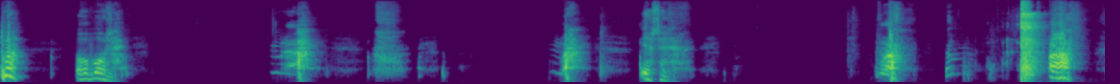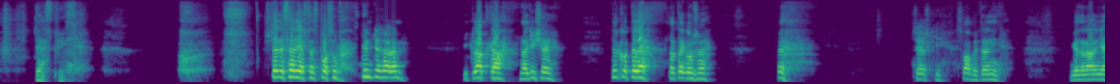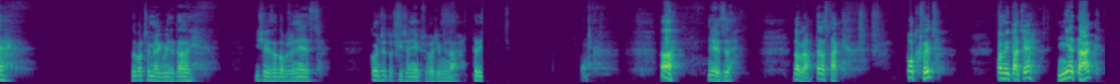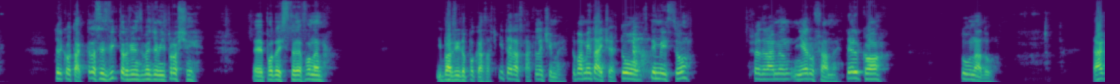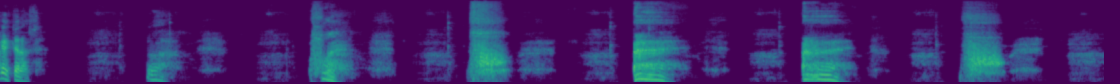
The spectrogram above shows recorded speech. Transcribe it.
Pa! O Boże. Jeszcze jeden. Jest pięknie. Cztery serie w ten sposób, tym ciężarem i klatka na dzisiaj. Tylko tyle, dlatego że ech, ciężki, słaby trening. Generalnie zobaczymy jak będzie dalej. Dzisiaj za dobrze nie jest. Kończę to ćwiczenie i przechodzimy na tri. A, nie jest źle. Dobra, teraz tak. Podchwyt. Pamiętacie? Nie tak, tylko tak. Teraz jest Wiktor, więc będzie mi prościej e, podejść z telefonem i bardziej to pokazać. I teraz tak, lecimy. Tu pamiętajcie, tu w tym miejscu przed ramion nie ruszamy, tylko tu na dół. Tak jak teraz.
